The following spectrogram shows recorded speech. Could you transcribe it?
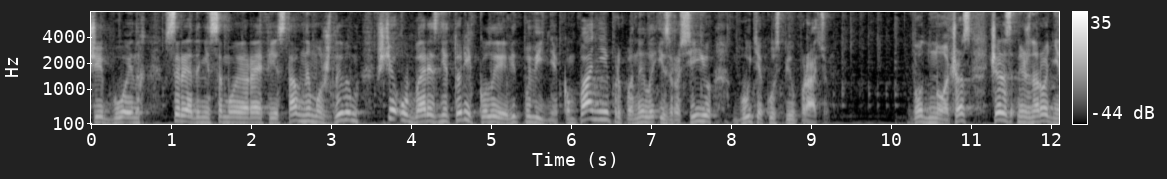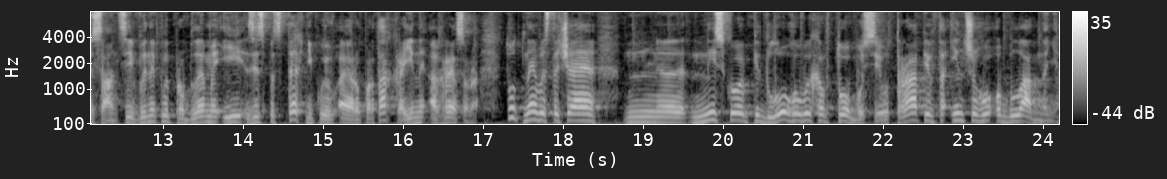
чи Боїнг всередині самої Рефії став неможливим ще у березні торік, коли відповідні компанії припинили із Росією будь-яку співпрацю. Водночас, через міжнародні санкції виникли проблеми і зі спецтехнікою в аеропортах країни-агресора. Тут не вистачає е, низькопідлогових автобусів, трапів та іншого обладнання.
